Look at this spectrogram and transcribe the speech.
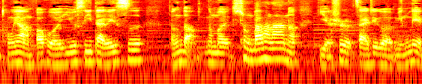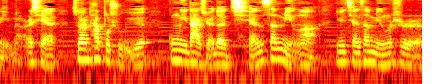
同样包括 UC 戴维斯等等。那么圣巴巴拉呢，也是在这个名列里面，而且虽然它不属于公立大学的前三名啊，因为前三名是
